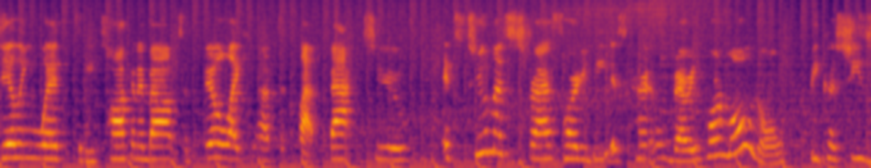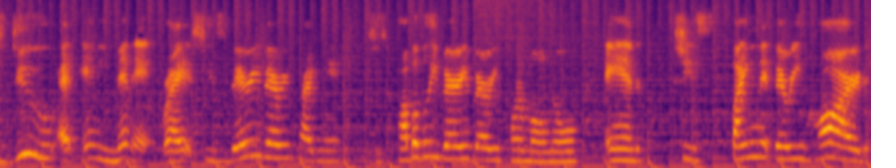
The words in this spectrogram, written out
dealing with, to be talking about, to feel like you have to clap back to. It's too much stress. Cardi B is currently very hormonal because she's due at any minute, right? She's very, very pregnant. She's probably very, very hormonal and she's finding it very hard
